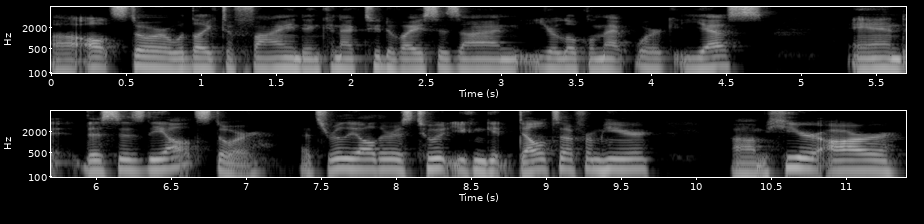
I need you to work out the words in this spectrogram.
Uh, Alt Store would like to find and connect two devices on your local network. Yes. And this is the Alt Store. That's really all there is to it. You can get Delta from here. Um, here are,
